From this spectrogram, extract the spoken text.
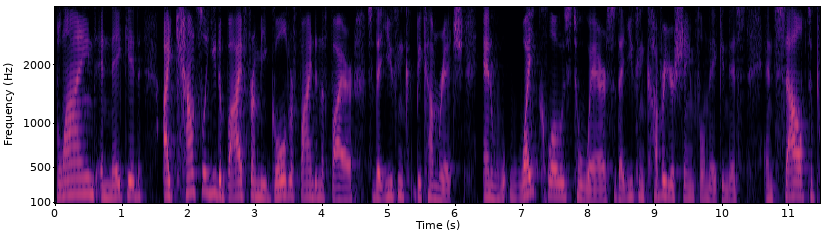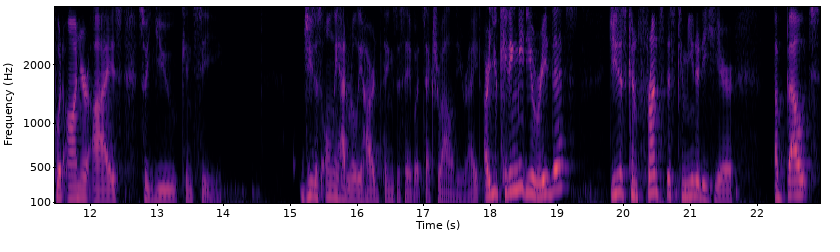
blind, and naked. I counsel you to buy from me gold refined in the fire so that you can become rich, and white clothes to wear so that you can cover your shameful nakedness, and salve to put on your eyes so you can see. Jesus only had really hard things to say about sexuality, right? Are you kidding me? Do you read this? Jesus confronts this community here about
